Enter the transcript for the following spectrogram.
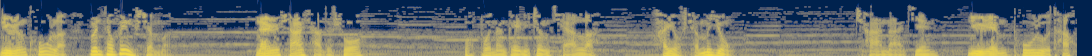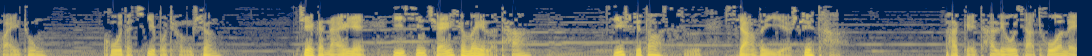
女人哭了，问他为什么。男人傻傻的说：“我不能给你挣钱了，还有什么用？”刹那间，女人扑入他怀中，哭得泣不成声。这个男人一心全是为了她，即使到死，想的也是她。怕给他留下拖累，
